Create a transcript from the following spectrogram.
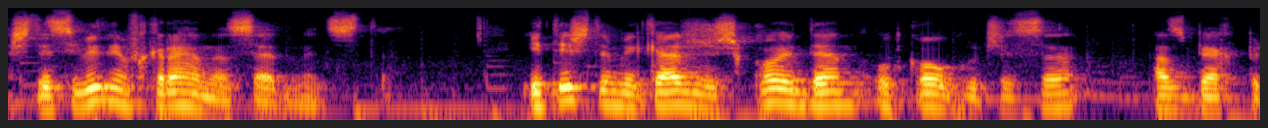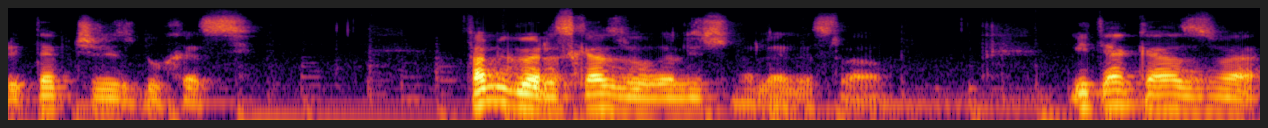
Ще си видим в края на седмицата. И ти ще ми кажеш кой ден, от колко часа аз бях при теб чрез духа си. Това ми го е разказвала лично Леля Слава. И тя казва,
